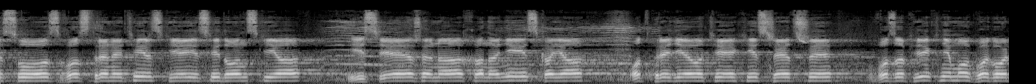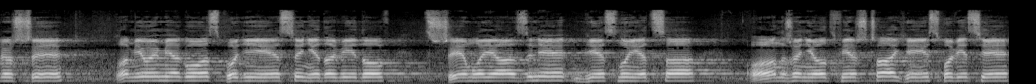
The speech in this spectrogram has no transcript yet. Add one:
Иисус, востронетирские и сидонские, и се жена Хананейская, от предел тех исшедши, возопи к нему глаголюши, помилуй меня, Господи, сыне Давидов, с чем моя зле беснуется, он же не отвеща ей сповеси,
